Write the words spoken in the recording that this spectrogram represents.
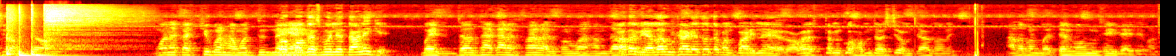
શું સમજાવવાનું? મને કચ્છું પણ સમજતું જ તો નહીં મગજમાં લે તાણી કે? બસ પણ મને આ તો સમજાવો વહેલા ઉઠાડે તો તમને પાડી ના આવ્યો હવે તમે કોઈ સમજાવશો સમજાવવાનો નહીં? આ તો પણ બધા ગામનું થઈ જાય છે પણ.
